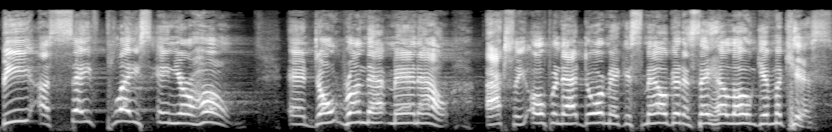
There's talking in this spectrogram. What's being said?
be a safe place in your home and don't run that man out. Actually, open that door, make it smell good, and say hello and give him a kiss.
